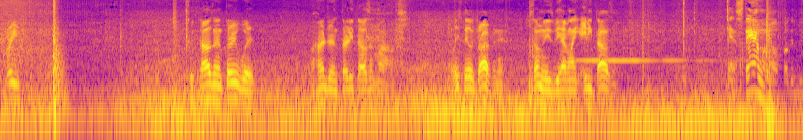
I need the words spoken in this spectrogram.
5.3. 2003 with 130,000 miles. At least they was driving it. Some of these be having like 80,000. Can't stand when motherfuckers be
